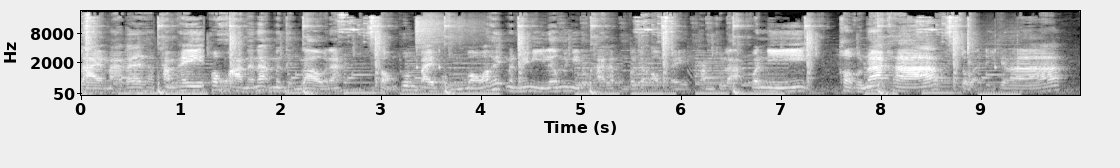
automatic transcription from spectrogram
ไลน์มาก็ได้ทำให้ข้อความนั้นนะมันถึงเรานะสองทุ่มไปผมมองว่าเฮ้ยมันไม่มีเริ่มไม่มีลูกค้าแล้วผมก็จะออกไปทำธุระวันนี้ขอบคุณมากครับ สวัสดีครับ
